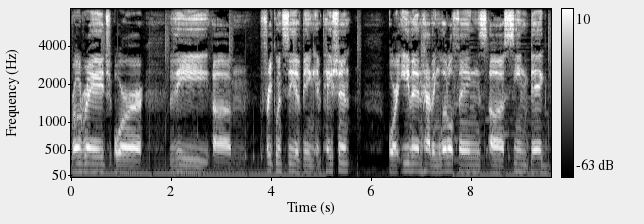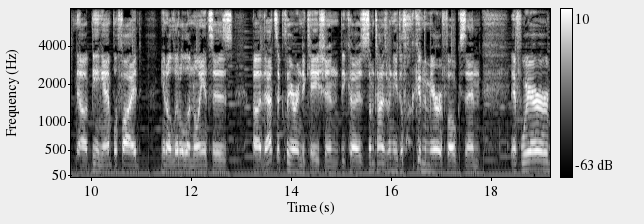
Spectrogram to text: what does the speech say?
road rage or the um, frequency of being impatient or even having little things uh, seem big uh, being amplified, you know, little annoyances. Uh, that's a clear indication because sometimes we need to look in the mirror, folks, and if we're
